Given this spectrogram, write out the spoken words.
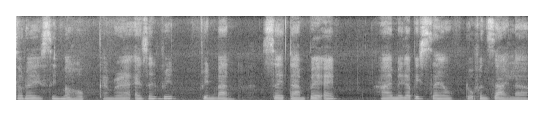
Sau đây xin mở hộp camera EZVIT phiên bản C8PF 2 megapixel, độ phân giải là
